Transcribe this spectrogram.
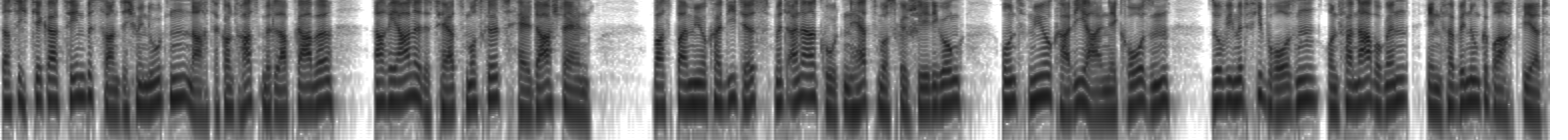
dass sich ca. 10 bis 20 Minuten nach der Kontrastmittelabgabe Areale des Herzmuskels hell darstellen, was bei Myokarditis mit einer akuten Herzmuskelschädigung und myokardialen Nekrosen sowie mit Fibrosen und Vernarbungen in Verbindung gebracht wird.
